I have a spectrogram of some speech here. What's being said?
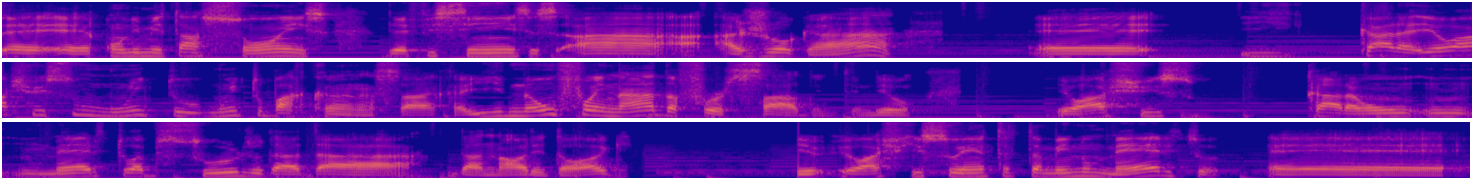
é, é, com limitações, deficiências a, a, a jogar. é, e, cara, eu acho isso muito, muito bacana, saca? E não foi nada forçado, entendeu? Eu acho isso, cara, um, um- um mérito absurdo da, da, da Naughty Dog. Eu, eu acho que isso entra também no mérito é,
